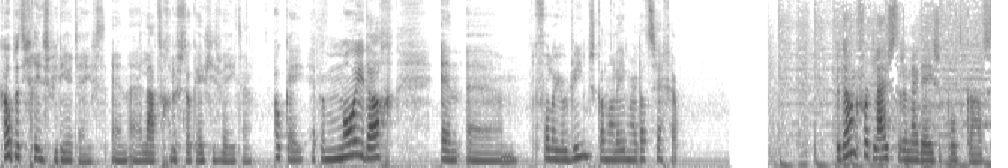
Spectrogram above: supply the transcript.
Ik hoop dat je geïnspireerd heeft en uh, laat het gerust ook eventjes weten. Oké, heb een mooie dag en uh, follow your dreams, kan alleen maar dat zeggen. Bedankt voor het luisteren naar deze podcast.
